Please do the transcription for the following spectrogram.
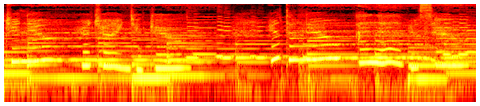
You knew you're trying to go You don't know I love you so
